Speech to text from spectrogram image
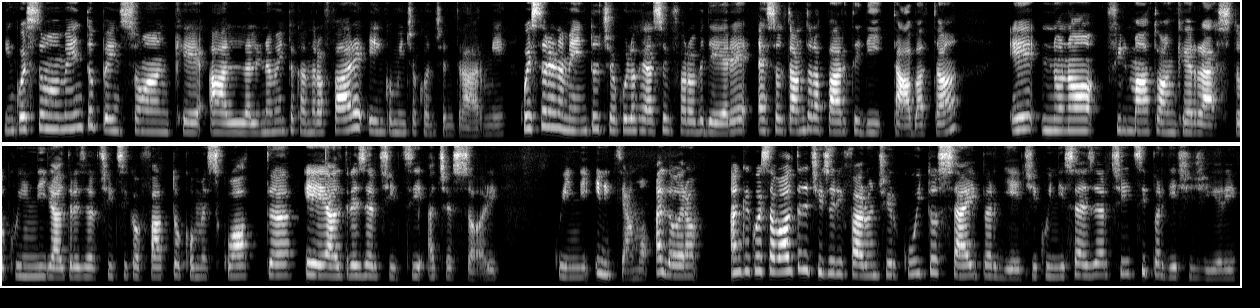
In questo momento penso anche all'allenamento che andrò a fare e incomincio a concentrarmi. Questo allenamento, cioè quello che adesso vi farò vedere, è soltanto la parte di Tabata e non ho filmato anche il resto, quindi gli altri esercizi che ho fatto come squat e altri esercizi accessori. Quindi iniziamo. Allora, anche questa volta ho deciso di fare un circuito 6x10, quindi 6 esercizi per 10 giri.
